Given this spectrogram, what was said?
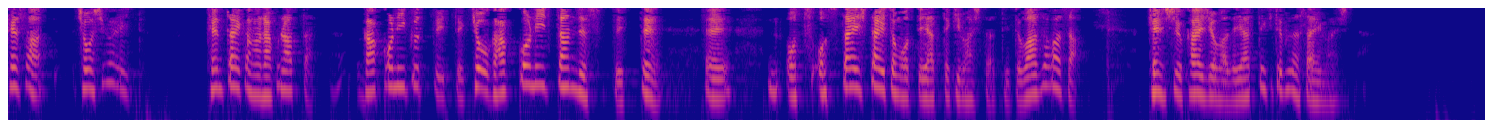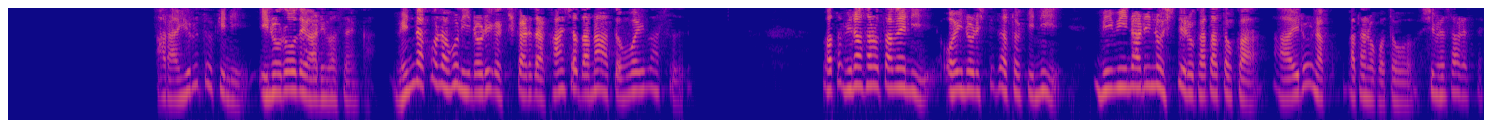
今朝調子がいい。倦怠感がなくなった。学校に行くって言って、今日学校に行ったんですって言って、えー、おお伝えしたいと思ってやってきましたって言って、わざわざ研修会場までやってきてくださいました。あらゆる時に祈ろうではありませんか。みんなこんな風に祈りが聞かれたら感謝だなと思います。また皆さんのためにお祈りしてた時に、耳鳴りのしている方とか、あいろいろな方のことを示されて、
